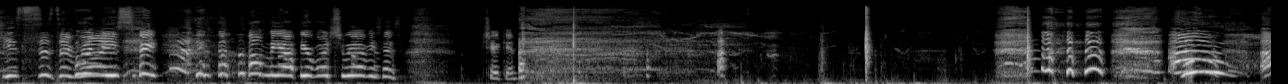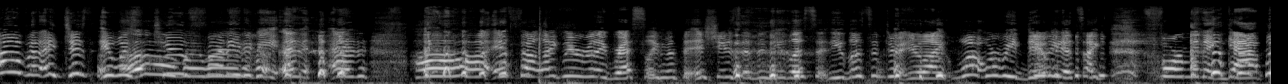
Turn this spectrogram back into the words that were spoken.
he says, "I When really." you say, "Help me out here," what should we have? He says, "Chicken." oh, oh, but I just it was Oh, my too funny word. to me, and and oh, it felt like we were really wrestling with the issues. And then you listen, you listen to it, you're like, what were we doing? It's like four minute gaps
